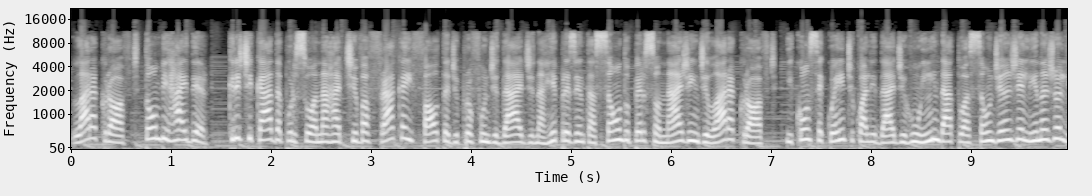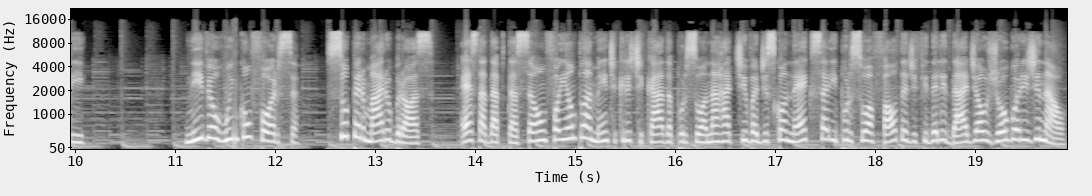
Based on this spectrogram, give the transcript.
Lara Croft, Tomb Raider, criticada por sua narrativa fraca e falta de profundidade na representação do personagem de Lara Croft e consequente qualidade ruim da atuação de Angelina Jolie. Nível ruim com força. Super Mario Bros. Esta adaptação foi amplamente criticada por sua narrativa desconexa e por sua falta de fidelidade ao jogo original.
